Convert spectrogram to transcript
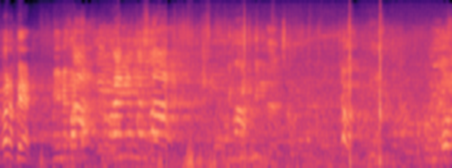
pé, olha pé. Mimi bata. Oh,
